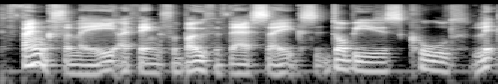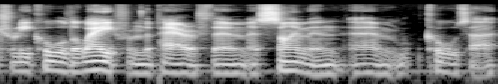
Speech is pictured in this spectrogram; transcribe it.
Thankfully, I think for both of their sakes, Dobby's called literally called away from the pair of them, as Simon um, calls her,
